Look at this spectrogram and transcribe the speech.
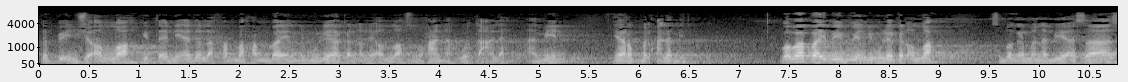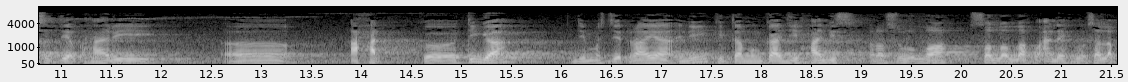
tapi insyaallah kita ini adalah hamba-hamba yang dimuliakan oleh Allah Subhanahu wa taala. Amin ya rabbal alamin. Bapak-bapak, ibu-ibu yang dimuliakan Allah, sebagaimana biasa setiap hari uh, Ahad ketiga di Masjid Raya ini kita mengkaji hadis Rasulullah sallallahu alaihi wasallam.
